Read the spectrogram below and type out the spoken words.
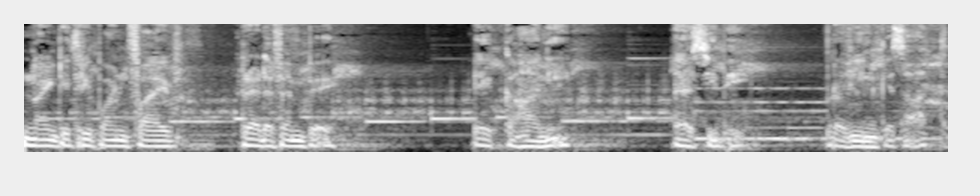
93.5 रेड एफएम पे एक कहानी ऐसी भी प्रवीण के साथ।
